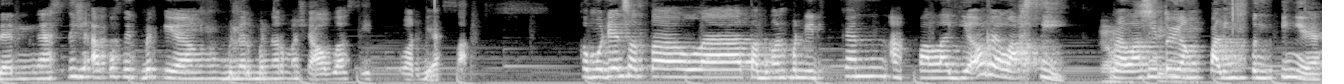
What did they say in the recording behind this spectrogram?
dan ngasih aku feedback yang benar-benar masya Allah sih luar biasa. Kemudian setelah tabungan pendidikan apalagi oh relasi. Relasi itu yang paling penting ya.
